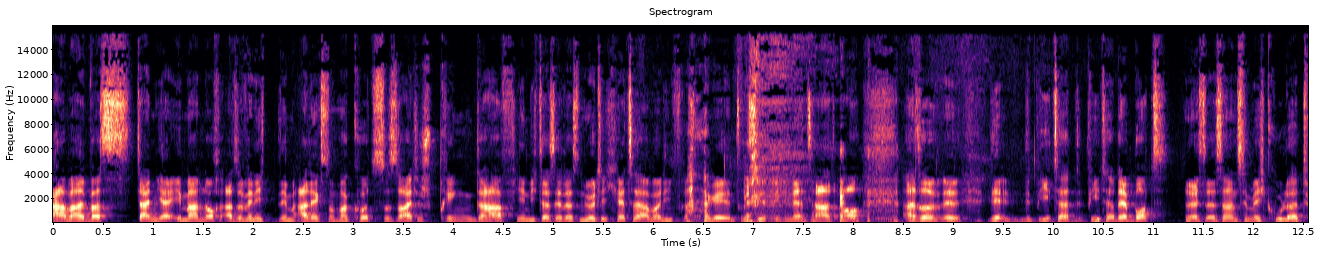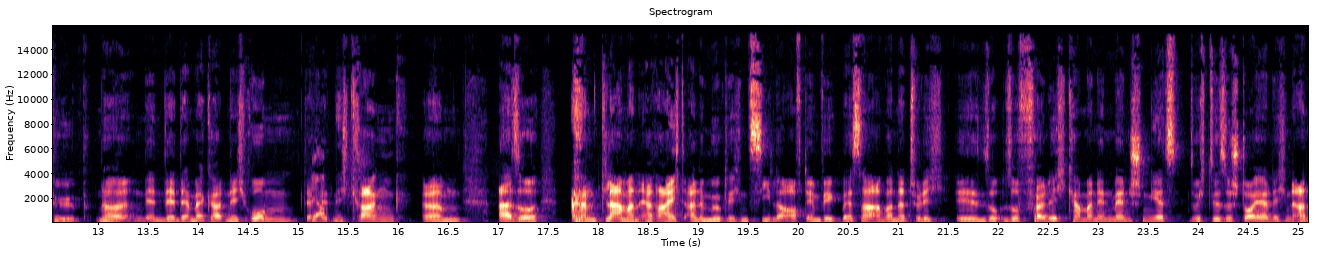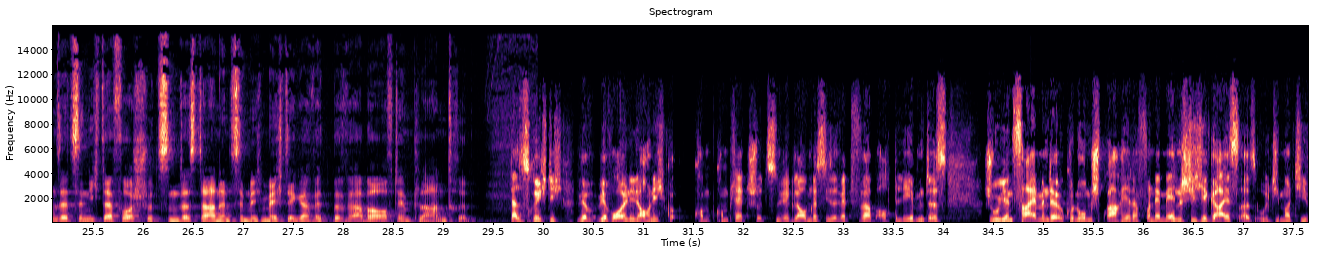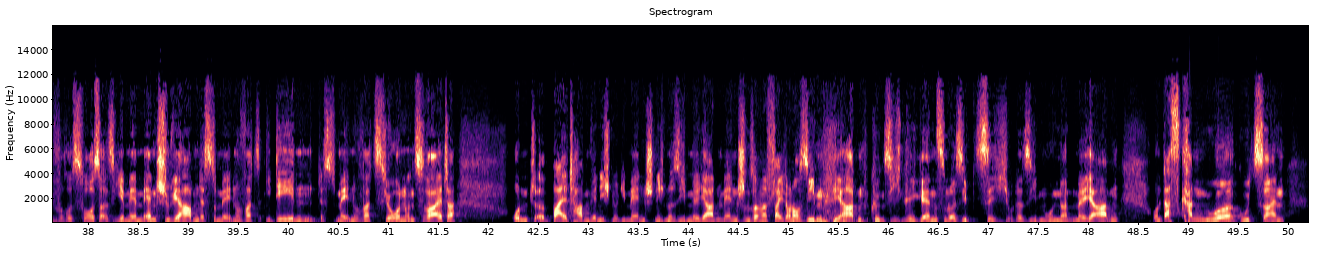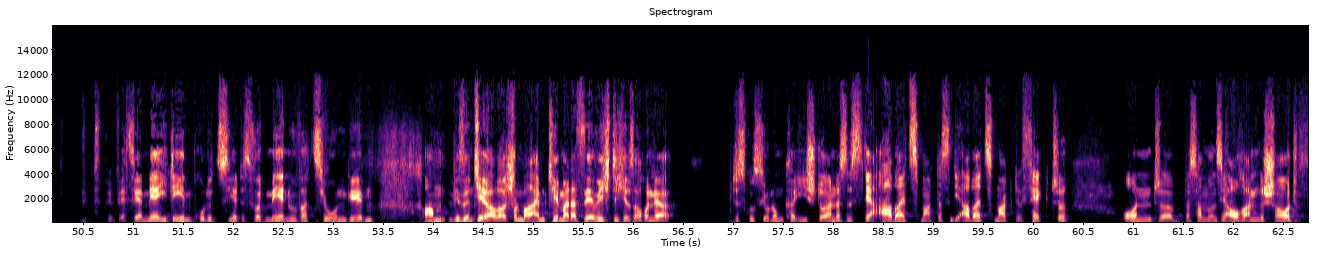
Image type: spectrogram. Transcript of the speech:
Aber was dann ja immer noch, also wenn ich dem Alex noch mal kurz zur Seite springen darf, hier nicht, dass er das nötig hätte, aber die Frage interessiert mich in der Tat auch. Also äh, der, der Peter, Peter, der Bot, das ist ein ziemlich cooler Typ. Ne? Der, der, der meckert nicht rum, der ja. wird nicht krank. Ähm, also klar, man erreicht alle möglichen Ziele auf dem Weg besser, aber natürlich äh, so, so völlig kann man den Menschen jetzt durch diese steuerlichen Ansätze nicht davor schützen, dass da ein ziemlich mächtiger Wettbewerber auf den Plan tritt. Das ist richtig. Wir, wir wollen ihn auch nicht kom komplett schützen. Wir glauben, dass dieser Wettbewerb auch belebend ist. Julian Simon, der Ökonom, sprach ja davon, der menschliche Geist als ultimative Ressource. Also je mehr Menschen wir haben, desto mehr Innovat Ideen, desto mehr Innovationen und so weiter. Und äh, bald haben wir nicht nur die Menschen, nicht nur sieben Milliarden Menschen, sondern vielleicht auch noch sieben Milliarden künstliche Intelligenzen oder 70 oder 700 Milliarden. Und das kann nur gut sein, es werden mehr Ideen produziert, es wird mehr Innovationen geben. Ähm, wir sind hier aber schon bei einem Thema, das sehr wichtig ist, auch in der Diskussion um KI-Steuern. Das ist der Arbeitsmarkt, das sind die Arbeitsmarkteffekte. Und äh, das haben wir uns ja auch angeschaut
